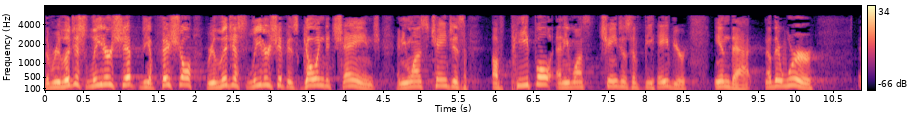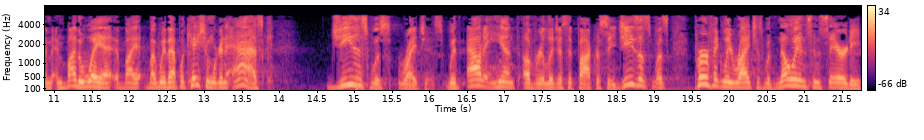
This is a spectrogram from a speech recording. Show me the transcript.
The religious leadership, the official religious leadership is going to change. And he wants changes of people and he wants changes of behavior in that. Now there were, and, by the way, uh, by, by way of application, we're going to ask, Jesus was righteous without a hint of religious hypocrisy. Jesus was perfectly righteous with no insincerity.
